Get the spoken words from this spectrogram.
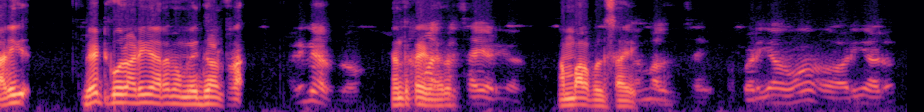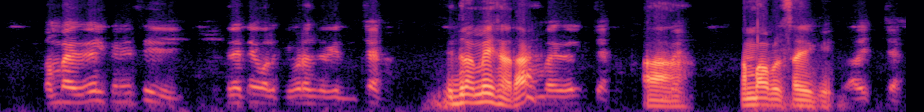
అడిగి రేట్ కొని అడిగినారా మేము ఎదురు అంటారా ఎంత అడిగారు నంబాలపల్లి సాయి అడిగాము అడిగాడు. తొంభై ఐదు వేలు కనేసి ఇద్దరైతే వాళ్ళకి ఇవ్వడం జరిగింది ఇచ్చాను. ఇద్దరు అమ్మేసినారా? నంబాలపల్లి సాయికి. ఇచ్చాను.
